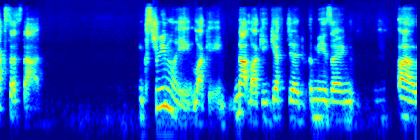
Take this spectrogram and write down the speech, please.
access that. Extremely lucky, not lucky, gifted, amazing, uh,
